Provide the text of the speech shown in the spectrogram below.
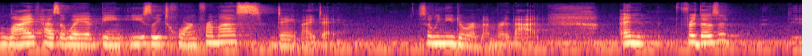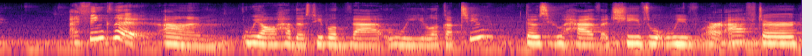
life has a way of being easily torn from us day by day. So we need to remember that. And for those of, I think that um, we all have those people that we look up to, those who have achieved what we are after.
